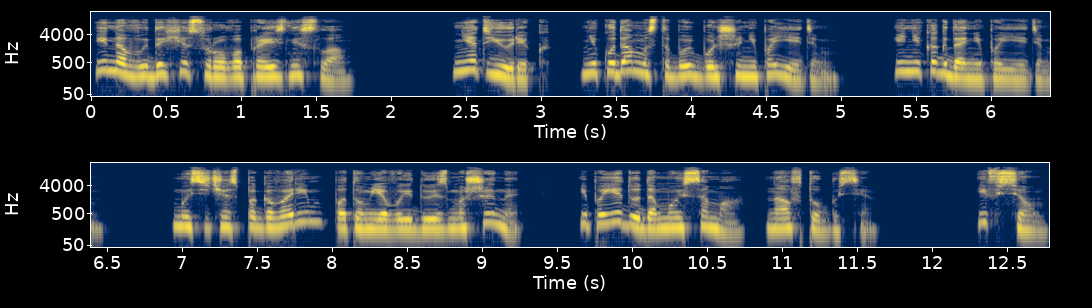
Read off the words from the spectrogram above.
и на выдохе сурово произнесла. «Нет, Юрик, никуда мы с тобой больше не поедем. И никогда не поедем. Мы сейчас поговорим, потом я выйду из машины и поеду домой сама, на автобусе. И все.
